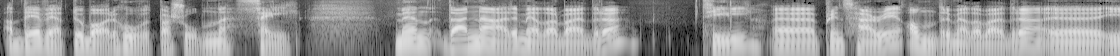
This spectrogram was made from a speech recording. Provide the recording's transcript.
Ja, Det vet jo bare hovedpersonene selv. Men det er nære medarbeidere til eh, prins Harry, andre medarbeidere eh, i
